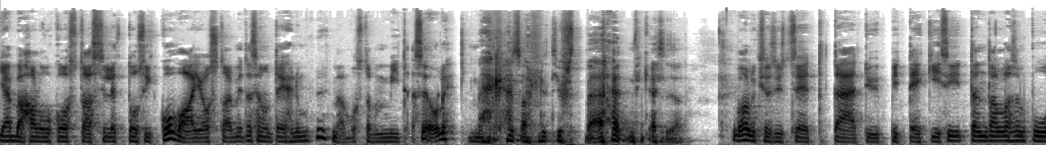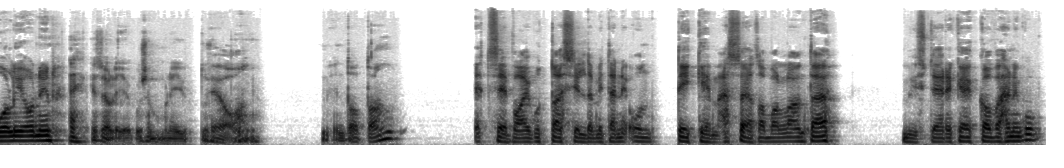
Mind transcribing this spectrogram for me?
jäbä haluaa kostaa sille tosi kovaa jostain, mitä se on tehnyt, mutta nyt mä en muista, mitä se oli. Mäkään saan nyt just päähän, mikä se on. Vai oliko se sitten se, että tämä tyyppi teki siitä tämän tällaisen puolionin? Ehkä se oli joku semmoinen juttu. Joo. Niin tota, että se vaikuttaisi siltä, mitä ne on tekemässä, ja tavallaan tämä mysteerikeikka on vähän niin kuin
